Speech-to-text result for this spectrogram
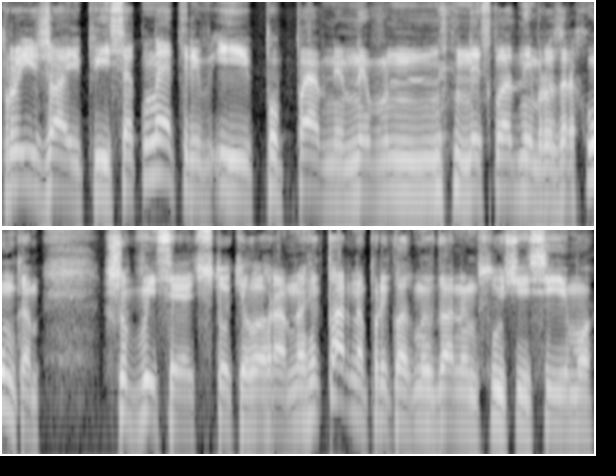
проїжджаю 50 метрів і по певним нескладним розрахункам, щоб висіяти 100 кг на гектар, наприклад, ми в даному випадку сіємо,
